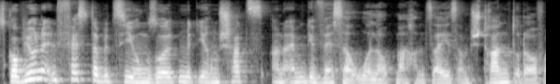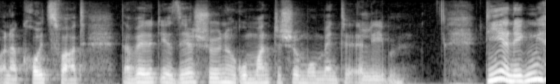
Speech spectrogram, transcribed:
Skorpione in fester Beziehung sollten mit ihrem Schatz an einem Gewässerurlaub machen, sei es am Strand oder auf einer Kreuzfahrt. Da werdet ihr sehr schöne romantische Momente erleben. Diejenigen,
